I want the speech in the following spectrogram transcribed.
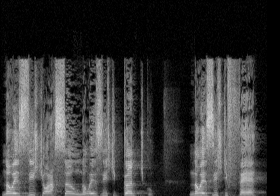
não existe oração, não existe cântico, não existe fé.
